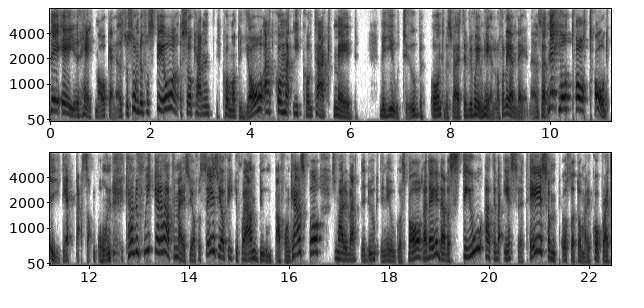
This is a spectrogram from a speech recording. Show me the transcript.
det är ju ju helt makalöst. Och som du förstår så kan kommer inte jag att komma i kontakt med, med Youtube och inte med Sveriges Television heller för den delen. Så att, nej, jag tar tag i detta, sa hon. Kan du skicka det här till mig så jag får se? Så jag fick ju skärmdumpar från Kasper som hade varit eh, duktig nog att spara det där det stod att det var SVT som påstod att de hade copyright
